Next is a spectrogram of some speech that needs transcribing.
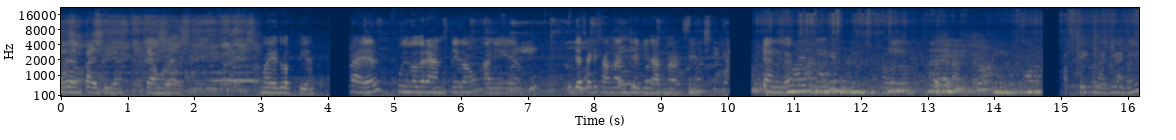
ग्रहण पाळते या त्यामुळे. मयत बघते या बाहेर फुल वगैरे आणते जाऊन आणि पूजासाठी सामान जे बी लागणार ते. आणलं आणि. आपटे घेऊन आली आणि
